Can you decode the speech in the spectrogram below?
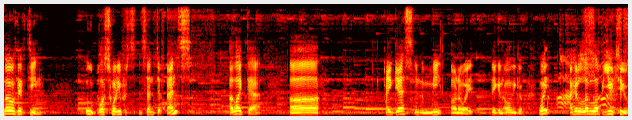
Level 15. Ooh, plus 20% defense. I like that. Uh, I guess in the meat. Oh no, wait. They can only go. Wait, I gotta level up you too.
